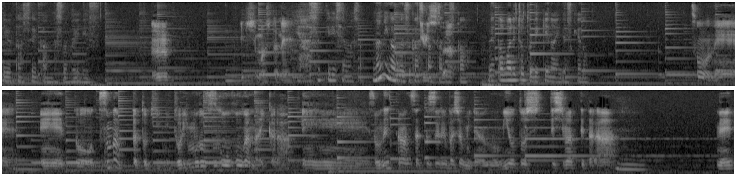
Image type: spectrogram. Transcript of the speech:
ていう達成感がすごいです。ん。うん。しましたね。いやーすっきりしました。何が難しかったですか？ネタバレちょっとできないですけど。そうね。詰まった時に取り戻す方法がないから、えー、そうね探索する場所みたいなのを見落としてしまってたらう、ん。ね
